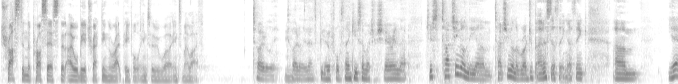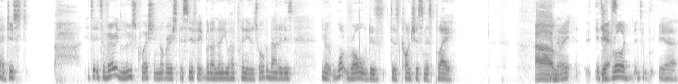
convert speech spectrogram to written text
trust in the process that I will be attracting the right people into, uh, into my life. Totally, mm. totally. That's beautiful. Thank you so much for sharing that. Just touching on the um, touching on the Roger Bannister thing, I think um, yeah, just it's it's a very loose question, not very specific, but I know you'll have plenty to talk about. It is, you know, what role does does consciousness play? Um, you know, it's yes. a broad. It's a yeah.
